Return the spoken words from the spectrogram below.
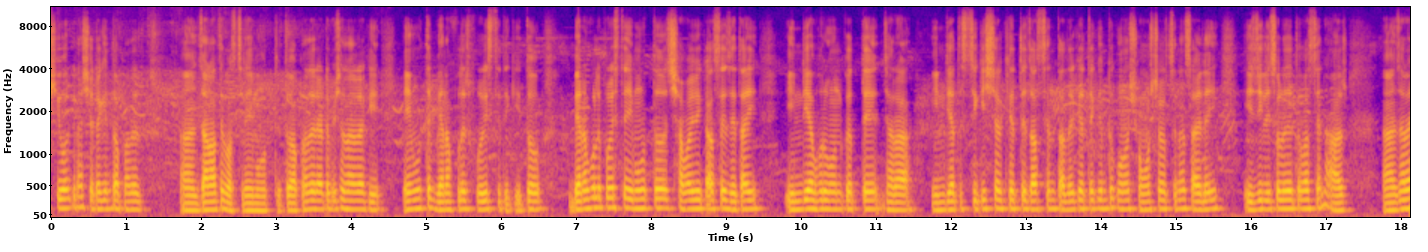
শিওর কিনা সেটা কিন্তু আপনাদের জানাতে পারছি না এই মুহূর্তে। তো আপনাদের একটা বিষয় জানা রাখি, এই মুহূর্তে বেনাপোলের পরিস্থিতি কি? তো বেনাপোলের পরিস্থিতি এই মুহূর্তে স্বাভাবিক আছে যেটাই ইন্ডিয়া ভ্রমণ করতে যারা ইন্ডিয়াতে চিকিৎসার ক্ষেত্রে যাচ্ছেন তাদের ক্ষেত্রে কিন্তু কোনো সমস্যা হচ্ছে না। চাইলেই ইজিলি চলে যেতে পারছেন। আর যারা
